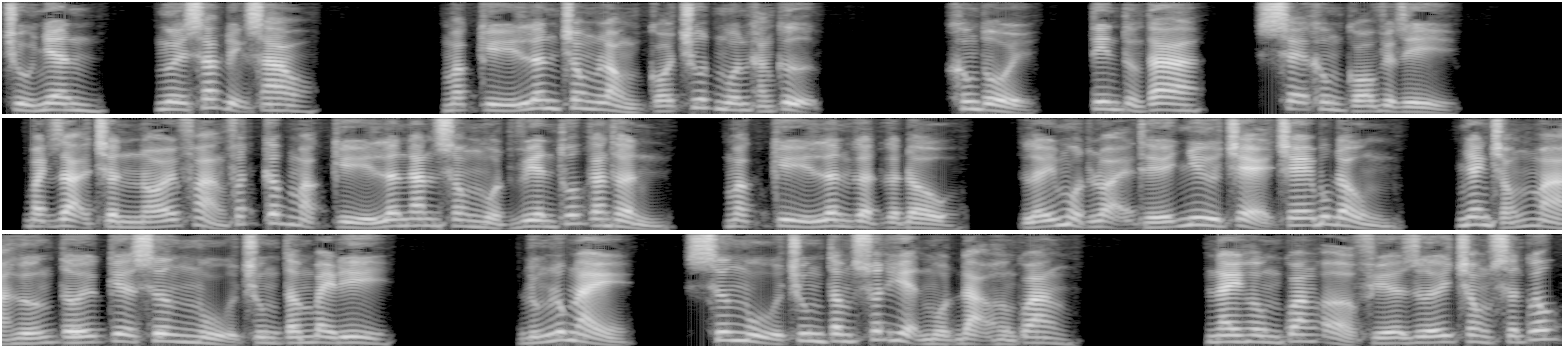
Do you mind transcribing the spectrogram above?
Chủ nhân, ngươi xác định sao? Mặc kỳ lân trong lòng có chút muốn kháng cự. Không tồi, tin tưởng ta, sẽ không có việc gì. Bạch dạ trần nói phảng phất cấp mặc kỳ lân ăn xong một viên thuốc can thần, mặc kỳ lân gật gật đầu, lấy một loại thế như trẻ che bốc đồng, nhanh chóng mà hướng tới kia sương mù trung tâm bay đi. Đúng lúc này, sương mù trung tâm xuất hiện một đạo hồng quang. nay hồng quang ở phía dưới trong sân cốc,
